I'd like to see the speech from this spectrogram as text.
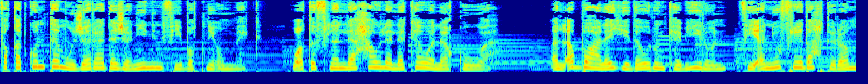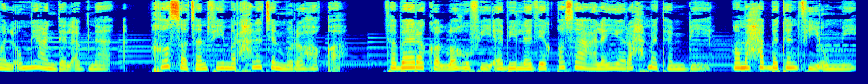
فقد كنت مجرد جنين في بطن أمك وطفلا لا حول لك ولا قوة. الأب عليه دور كبير في أن يفرض احترام الأم عند الأبناء خاصة في مرحلة المراهقه فبارك الله في أبي الذي قسى علي رحمة بي ومحبة في أمي.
